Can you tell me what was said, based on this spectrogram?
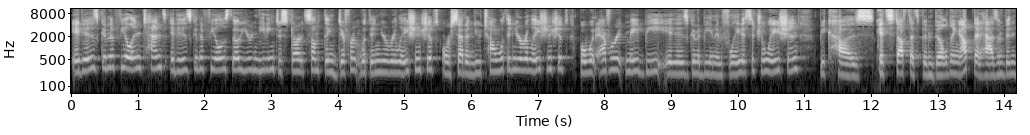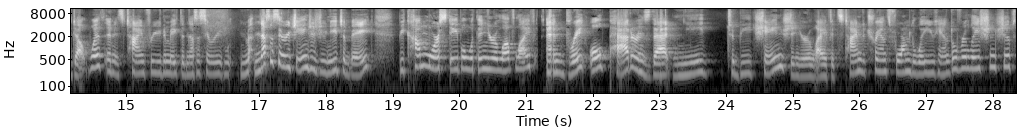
it is going to feel intense. It is going to feel as though you're needing to start something different within your relationships or set a new tone within your relationships. But whatever it may be, it is going to be an inflated situation because it's stuff that's been building up that hasn't been dealt with, and it's time for you to make the necessary necessary changes you need to make. Become more stable within your love life and break old patterns that need to be changed in your life. It's time to transform the way you handle relationships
